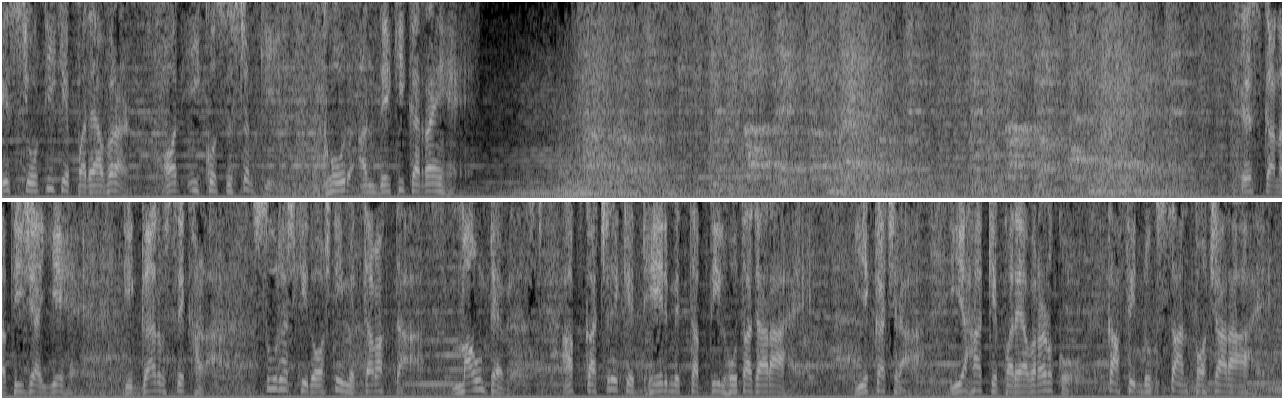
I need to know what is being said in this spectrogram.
इस चोटी के पर्यावरण और इकोसिस्टम की घोर अनदेखी कर रहे हैं। इसका नतीजा ये है कि गर्व से खड़ा सूरज की रोशनी में दमकता माउंट एवरेस्ट अब कचरे के ढेर में तब्दील होता जा रहा है। ये कचरा यहाँ के पर्यावरण को काफ़ी नुकसान पहुँचा रहा है।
